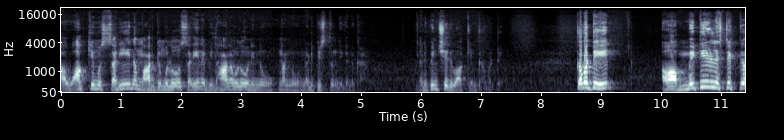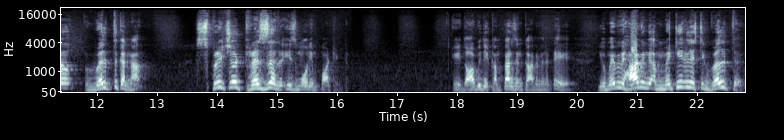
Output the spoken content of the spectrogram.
ఆ వాక్యము సరైన మార్గములో సరైన విధానములో నిన్ను నన్ను నడిపిస్తుంది కనుక నడిపించేది వాక్యం కాబట్టి. కాబట్టి ఆ మెటీరియలిస్టిక్ వెల్త్ కన్నా spiritual treasure is more important. ఈ దాబిది కంపారిజన్ కారణం ఏంటంటే you may be having a materialistic wealth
